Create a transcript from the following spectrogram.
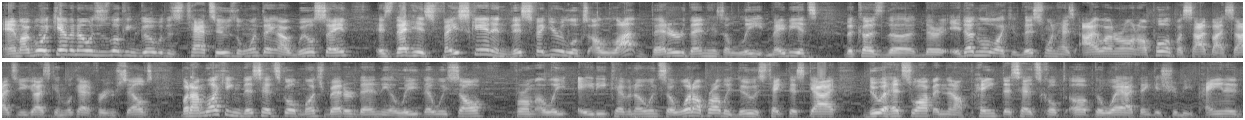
and my boy Kevin Owens is looking good with his tattoos. The one thing I will say is that his face scan in this figure looks a lot better than his Elite. Maybe it's because the there it doesn't look like this one has eyeliner on. I'll pull up a side-by-side -side so you guys can look at it for yourselves, but I'm liking this head sculpt much better than the Elite that we saw from Elite 80 Kevin Owens. So what I'll probably do is take this guy, do a head swap, and then I'll paint this head sculpt up the way I think it should be painted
